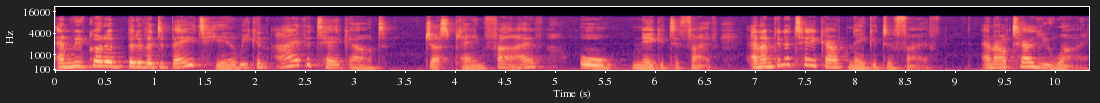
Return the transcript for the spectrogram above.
And we've got a bit of a debate here. We can either take out just plain 5 or negative 5. And I'm going to take out negative 5. And I'll tell you why.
